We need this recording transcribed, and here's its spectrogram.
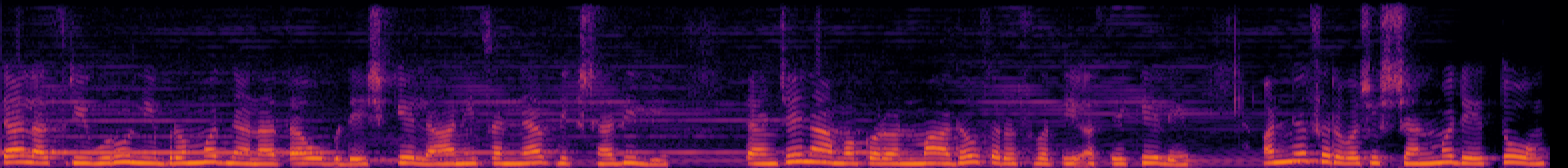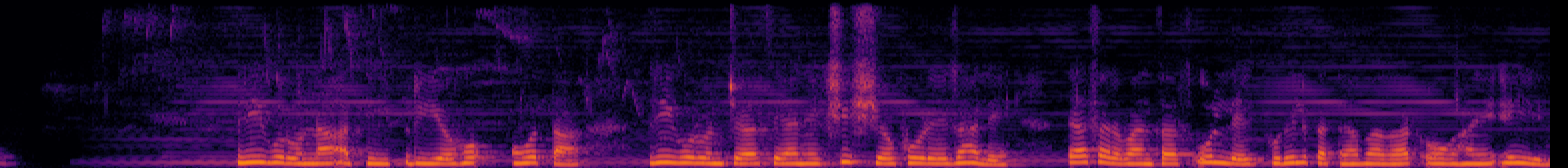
त्याला श्री गुरूंनी ब्रह्मज्ञानाचा उपदेश केला आणि संन्यास दीक्षा दिली. त्यांचे नामकरण माधव सरस्वती असे केले. अन्य सर्व शिष्यांमध्ये तो श्री गुरूंना अतिप्रिय हो होता. श्री गुरूंचे असे अनेक शिष्य पुढे झाले. त्या सर्वांचाच उल्लेख पुढील कथाभागात ओघाने येईल.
